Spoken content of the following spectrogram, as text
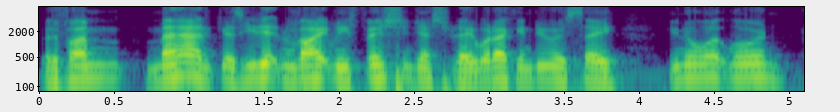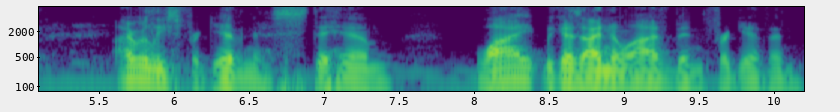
But if I'm mad because he didn't invite me fishing yesterday, what I can do is say, you know what, Lord? I release forgiveness to him. Why? Because I know I've been forgiven.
